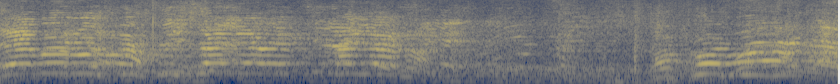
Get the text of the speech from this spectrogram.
Левую ручку, встречай левый постоянно! Так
